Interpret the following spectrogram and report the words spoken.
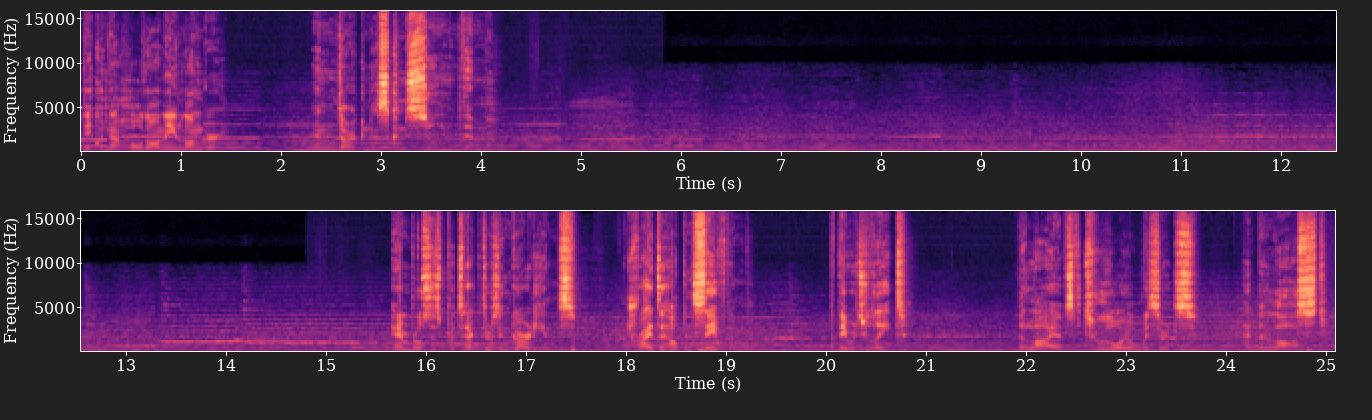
they could not hold on any longer, and darkness consumed them. Ambrose's protectors and guardians tried to help and save them, but they were too late. The lives of two loyal wizards had been lost.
